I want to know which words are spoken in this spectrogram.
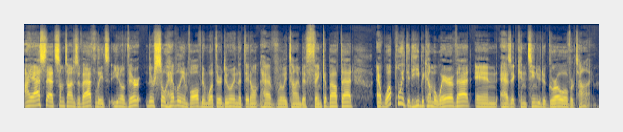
I ask that sometimes of athletes. You know, they're they're so heavily involved in what they're doing that they don't have really time to think about that. At what point did he become aware of that, and has it continued to grow over time?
